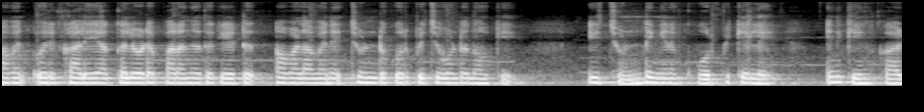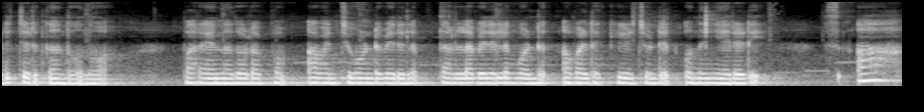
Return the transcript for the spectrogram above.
അവൻ ഒരു കളിയാക്കലോടെ പറഞ്ഞത് കേട്ട് അവൾ അവനെ ചുണ്ട് കുറിപ്പിച്ചുകൊണ്ട് നോക്കി. ഈ ചുണ്ടിങ്ങനെ കൂർപ്പിക്കല്ലേ? എനിക്കിങ്ങ് കടിച്ചെടുക്കാൻ തോന്നുക പറയുന്നതോടൊപ്പം അവൻ ചൂണ്ട് ചൂണ്ടുവിരലും തള്ളവിരലും കൊണ്ട് അവളുടെ കീഴ്ചുണ്ടിൽ ഒന്ന് ഞെരടി. ആ.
